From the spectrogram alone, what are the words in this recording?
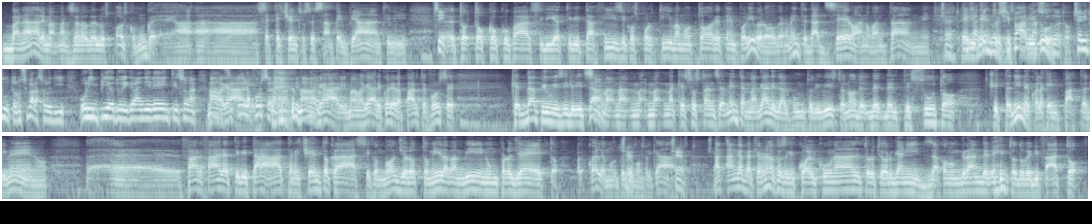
banale, ma Marcello dello Sport comunque ha, ha 760 impianti, sì. eh, to tocca occuparsi di attività fisico-sportiva, motore, tempo libero, veramente da 0 a 90 anni. Certo. E lì dentro ci parla di tutto. C'è di tutto, non si parla solo di Olimpiadi, grandi eventi, insomma, ma anzi, magari, quella forse è la parte ma magari, ma magari, quella è la parte forse che dà più visibilità, sì. ma, ma, ma, ma, che sostanzialmente magari dal punto di vista no, del, del, del tessuto cittadino è quella che impatta di meno eh, far fare attività a 300 classi, coinvolgere 8.000 bambini in un progetto, quello è molto certo, più complicato. Certo, certo. Anche perché non è una cosa che qualcun altro ti organizza come un grande evento dove di fatto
